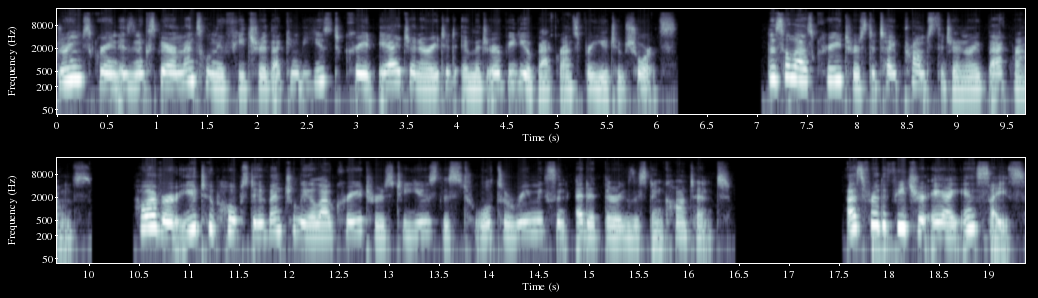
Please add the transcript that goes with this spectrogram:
Dream Screen is an experimental new feature that can be used to create AI generated image or video backgrounds for YouTube Shorts. This allows creators to type prompts to generate backgrounds. However, YouTube hopes to eventually allow creators to use this tool to remix and edit their existing content. As for the feature AI Insights,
